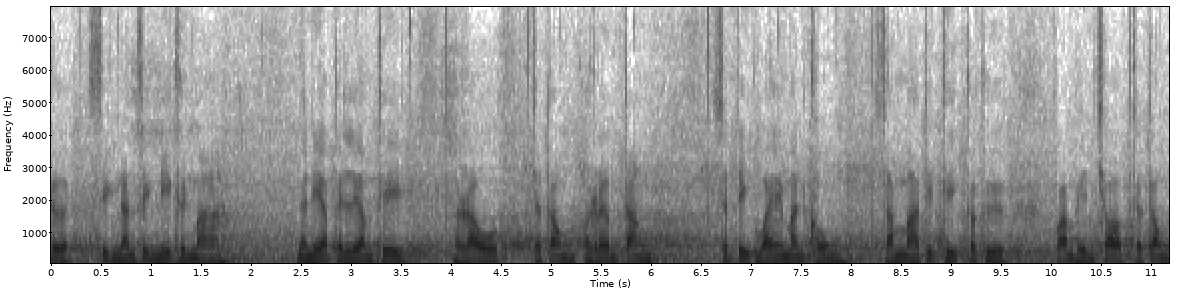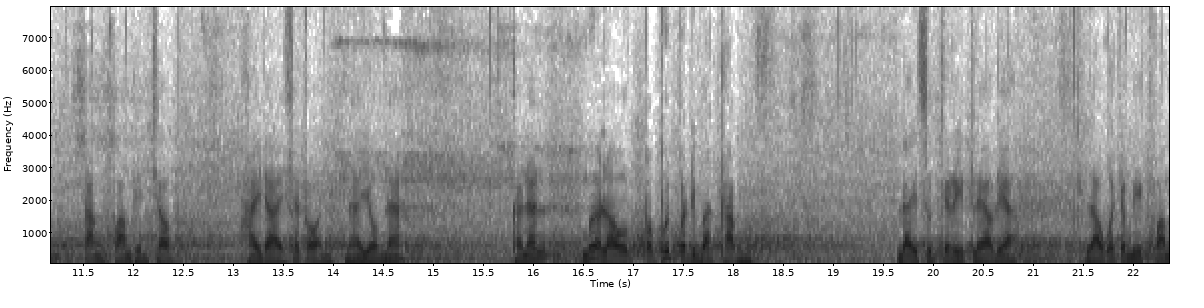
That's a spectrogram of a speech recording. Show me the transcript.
เกิดสิ่งนั้นสิ่งนี้ขึ้นมาอันนี้เป็นเรื่องที่เราจะต้องเริ่มตั้งสติไว้ให้มั่นคง สัมมาทิฏฐิก็คือความเห็นชอบจะต้องตั้งความเห็นชอบให้ได้ซะก่อนนะโยมนะ ฉะนั้นเมื่อเราประพฤติปฏิบัติธรรม ได้สุจริตแล้วเนี่ยเราก็จะมีความ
